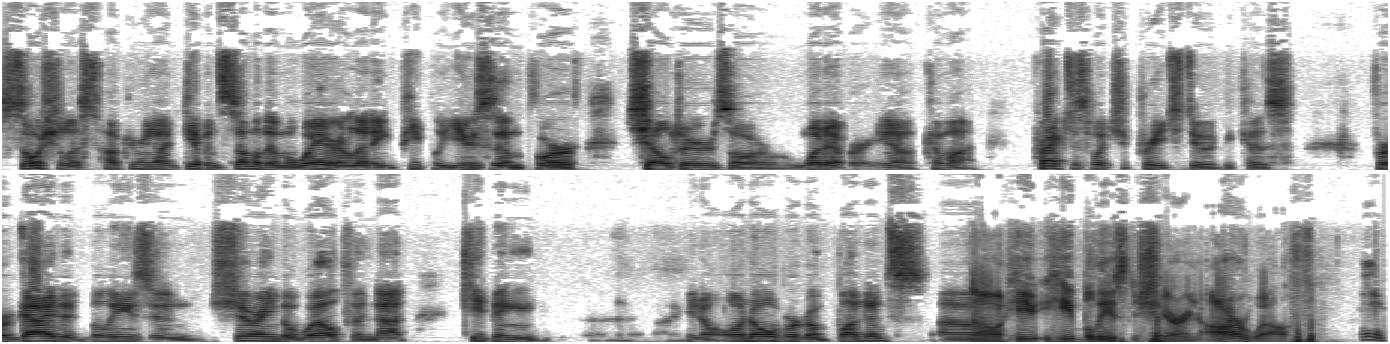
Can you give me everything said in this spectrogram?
socialist, how come you're not giving some of them away or letting people use them for shelters or whatever? You know, come on, practice what you preach, dude. Because for a guy that believes in sharing the wealth and not keeping, uh, you know, on over abundance. Um, no, he he believes in sharing our wealth. Oh,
